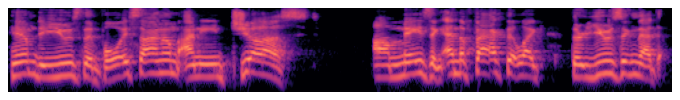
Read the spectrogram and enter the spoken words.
him to use the voice on him. I mean, just amazing. And the fact that like they're using that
